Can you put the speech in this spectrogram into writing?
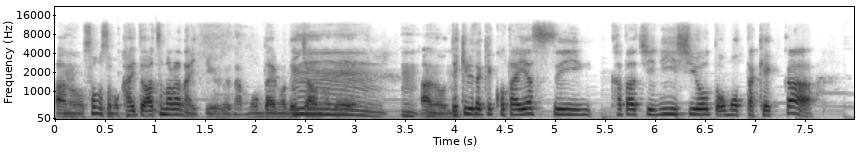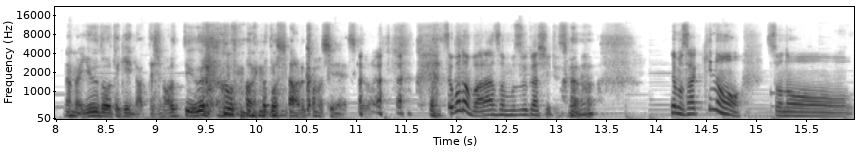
あのうんそもそも回答集まらないっていうふうな問題も出ちゃうので、あのできるだけ答えやすい形にしようと思った結果なんか誘導的になってしまうっていうぐらいのことがひょっとしたらあるかもしれないですけど。そこのバランスは難しいですよね。でもさっきのその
